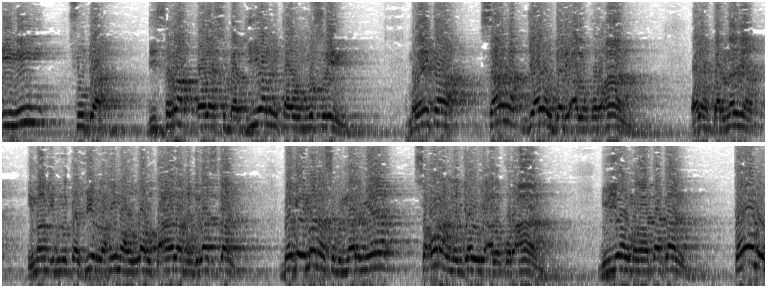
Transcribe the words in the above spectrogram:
ini sudah diserap oleh sebagian kaum muslim. Mereka sangat jauh dari Al-Quran. Oleh karenanya Imam Ibnu Katsir rahimahullah taala menjelaskan bagaimana sebenarnya seorang menjauhi Al-Quran. Beliau mengatakan kanu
